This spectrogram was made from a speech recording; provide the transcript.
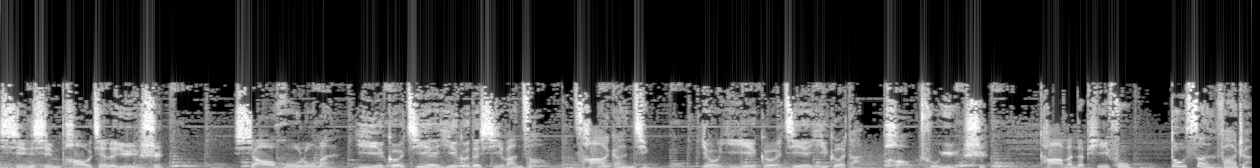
欣欣跑进了浴室，小葫芦们一个接一个的洗完澡，擦干净，又一个接一个的跑出浴室，他们的皮肤都散发着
